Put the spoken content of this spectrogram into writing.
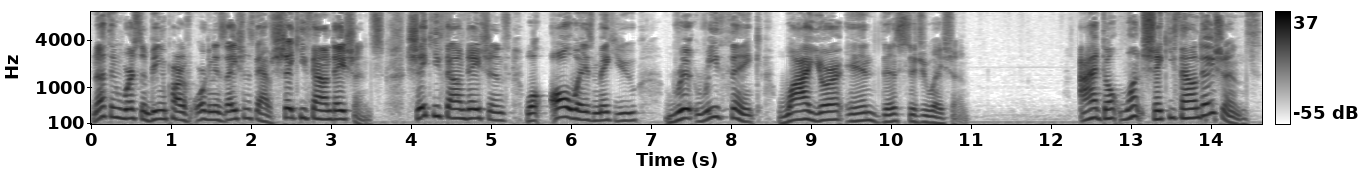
Nothing worse than being part of organizations that have shaky foundations. Shaky foundations will always make you re- rethink why you're in this situation. I don't want shaky foundations.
